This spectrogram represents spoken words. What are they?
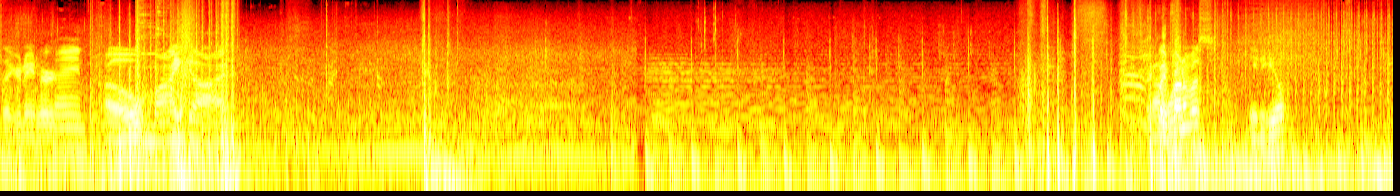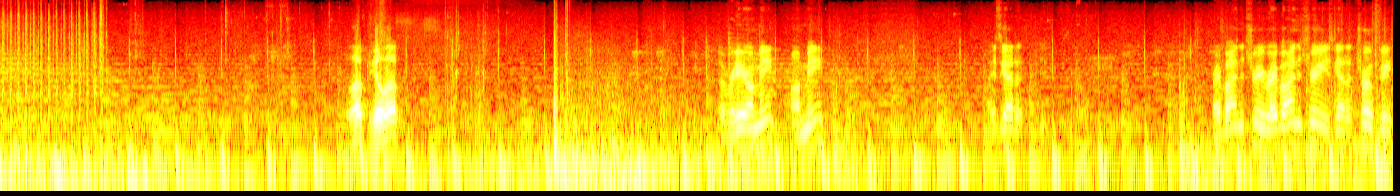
That grenade hurt. Same. Oh my god. Need a heal? Heal up, heal up. Over here on me, on me. Oh, He's got it. Right behind the tree, right behind the tree. He's got a trophy.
